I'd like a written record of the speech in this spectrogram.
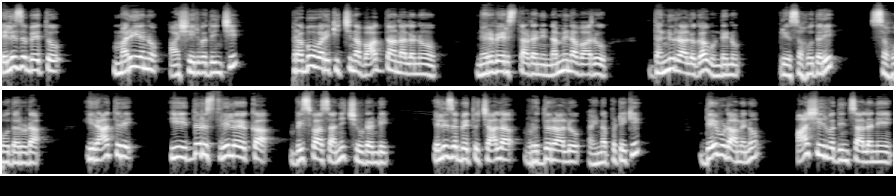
ఎలిజబెతు మరియను ఆశీర్వదించి ప్రభు వారికిచ్చిన వాగ్దానాలను నెరవేరుస్తాడని నమ్మిన వారు ధన్యురాలుగా ఉండెను. ప్రియ సహోదరి సహోదరుడా ఈ రాత్రి ఈ ఇద్దరు స్త్రీల యొక్క విశ్వాసాన్ని చూడండి. ఎలిజబెత్ చాలా వృద్ధురాలు అయినప్పటికీ దేవుడు ఆమెను ఆశీర్వదించాలని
